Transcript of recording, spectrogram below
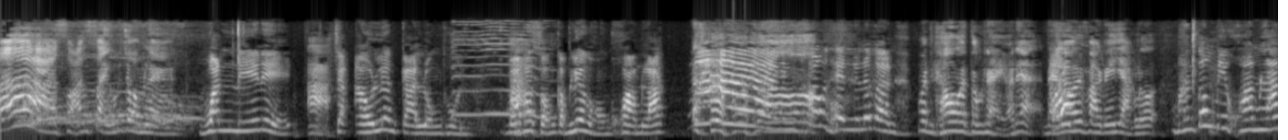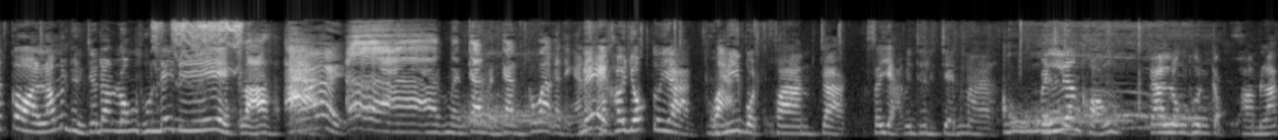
อ่าสอนใส่คุณผู้ชมเลย วันนี้นี่อะ จะเอาเรื่องการลงทุน มาผสมกับเรื่องของความรักอ่ามันเข้าเทรนด์เลยแล้วกันมันเข้ากันตรงไหนวะเนี่ยไหนเอ้าเล่าให้ฟังดิอยากรู้มันต้องมีความรักก่อนแล้วมันถึงจะลงทุนได้ดีเหรออ่าใช่เออเหมือนกันเหมือนกันก็ว่ากันอย่างนั้นนี่นะเขายกตัวอย่างผมว่ามีมีบทความจากสยามอินเทลเจนต์มาโอ้เป็นเรื่องของการลงทุนกับความรัก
